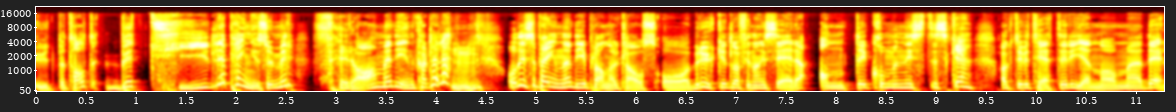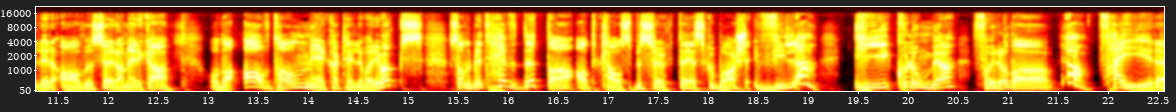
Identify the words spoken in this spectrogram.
utbetalt betydelige pengesummer fra Medin-kartellet. Mm. Og disse pengene de planla Klaus å bruke til å finansiere antikommunistiske aktiviteter gjennom eh, deler av Sør-Amerika. Og da avtalen med kartellet var i voks, så hadde det blitt hevdet da at Klaus besøkte Escobars villa i Colombia for å da ja, feire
